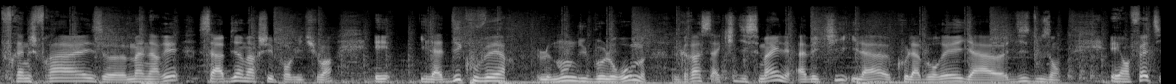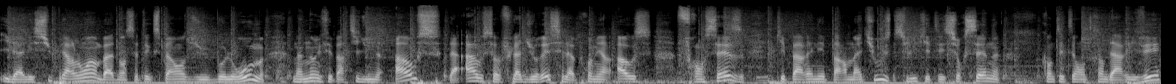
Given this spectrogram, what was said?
French Fries, euh, Manaré. Ça a bien marché pour lui, tu vois. Et il a découvert le monde du ballroom grâce à Kiddy Smile avec qui il a collaboré il y a 10-12 ans. Et en fait, il est allé super loin bah, dans cette expérience du ballroom. Maintenant, il fait partie d'une house, la House of La Durée. C'est la première house française qui est parrainée par Matthews, celui qui était sur scène quand tu étais en train d'arriver.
